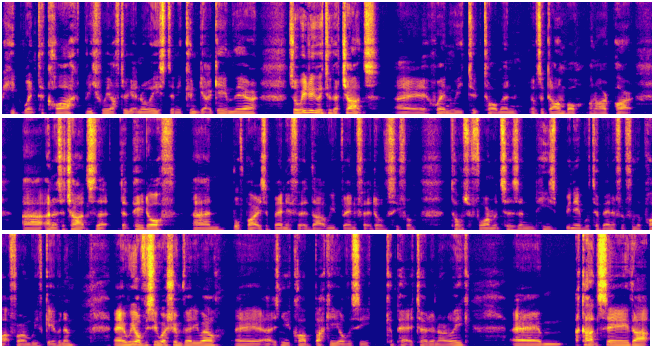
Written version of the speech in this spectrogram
he went to Clach briefly after getting released, and he couldn't get a game there. So we really took a chance uh, when we took Tom in. It was a gamble on our part, uh, and it's a chance that that paid off. And both parties have benefited that. We've benefited obviously from Tom's performances, and he's been able to benefit from the platform we've given him. Uh, we obviously wish him very well uh, at his new club, Buckie, obviously competitor in our league. Um, I can't say that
